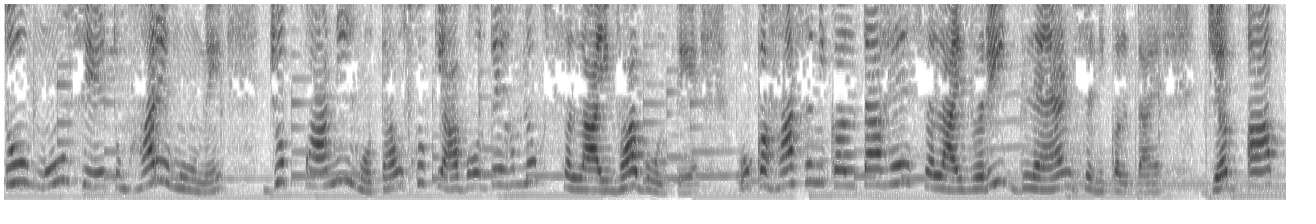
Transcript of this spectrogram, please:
तो मुँह से तुम्हारे मुँह में जो पानी होता है, उसको क्या बोलते हैं हम लोग? सलाइवा बोलते हैं। वो कहाँ से निकलता है? सलाइवरी ग्लैंड से निकलता है। जब आप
